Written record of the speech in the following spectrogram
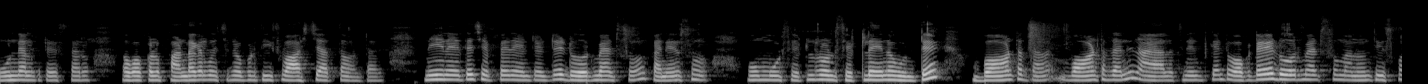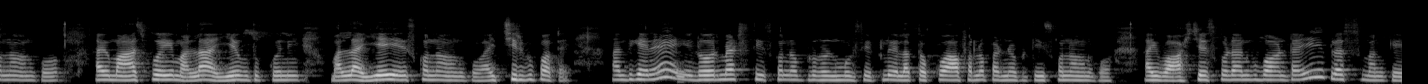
మూడు నెలలకు తీస్తారు ఒక్కొక్కరు పండగలకు వచ్చినప్పుడు తీసి వాష్ చేస్తూ ఉంటారు. నేనైతే చెప్పేది ఏంటంటే డోర్ మ్యాట్స్ కనీసం ఓ మూడు సెట్లు రెండు సెట్లు అయినా ఉంటే బాగుంటుంది బాగుంటుందని నా ఆలోచన. ఎందుకంటే ఒకటే డోర్ మ్యాట్స్ మనం తీసుకున్నాం అనుకో అవి మాసిపోయి మళ్ళీ అయ్యే ఉతుక్కొని మళ్ళీ అయ్యే వేసుకున్నాం అనుకో అవి చిరిగిపోతాయి. అందుకనే ఈ డోర్ మ్యాట్స్ తీసుకున్నప్పుడు రెండు మూడు సెట్లు ఇలా తక్కువ ఆఫర్లో పడినప్పుడు తీసుకున్నాం అనుకో అవి వాష్ చేసుకోవడానికి బాగుంటాయి. ప్లస్ మనకి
